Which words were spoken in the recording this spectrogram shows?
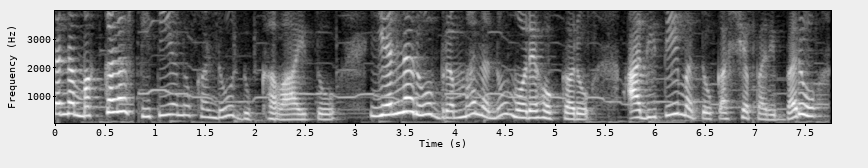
ತನ್ನ ಮಕ್ಕಳ ಸ್ಥಿತಿಯನ್ನು ಕಂಡು ದುಃಖವಾಯಿತು. ಎಲ್ಲರೂ ಬ್ರಹ್ಮನನ್ನು ಮೊರೆ ಹೊಕ್ಕರು ಅದಿತಿ ಮತ್ತು ಕಶ್ಯಪರಿಬ್ಬರು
